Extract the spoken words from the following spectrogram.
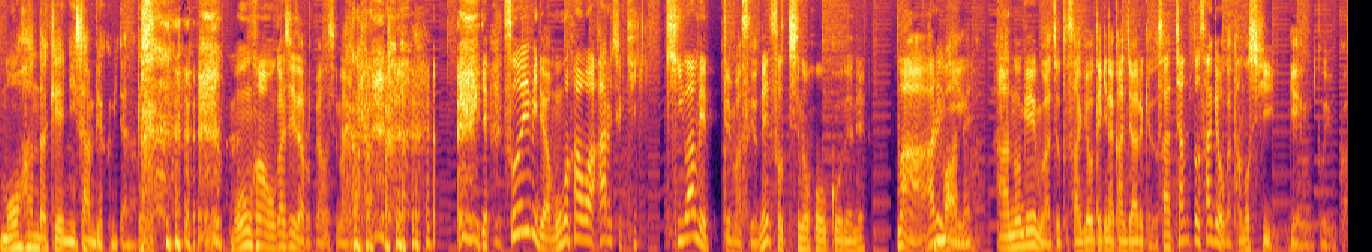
モンハンだけ2300みたいな。モンハンおかしいだろって話ない いやそういう意味ではモンハンはある種き極めてますよね。そっちの方向でね。まあある意味、まあね。あのゲームはちょっと作業的な感じあるけどさちゃんと作業が楽しいゲームというか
